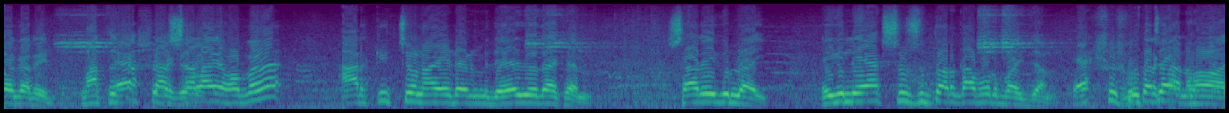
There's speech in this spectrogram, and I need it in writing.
টাকা রেট মাত্র 400 একটা সেলাই হবে আর কিচ্ছু না এটার মধ্যে এই যে দেখেন শাড়িগুলাই এগুলি একশো সুতার কাপড় পাইজান 100 সুতার বুঝছেন? কাপড়? হ্যাঁ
